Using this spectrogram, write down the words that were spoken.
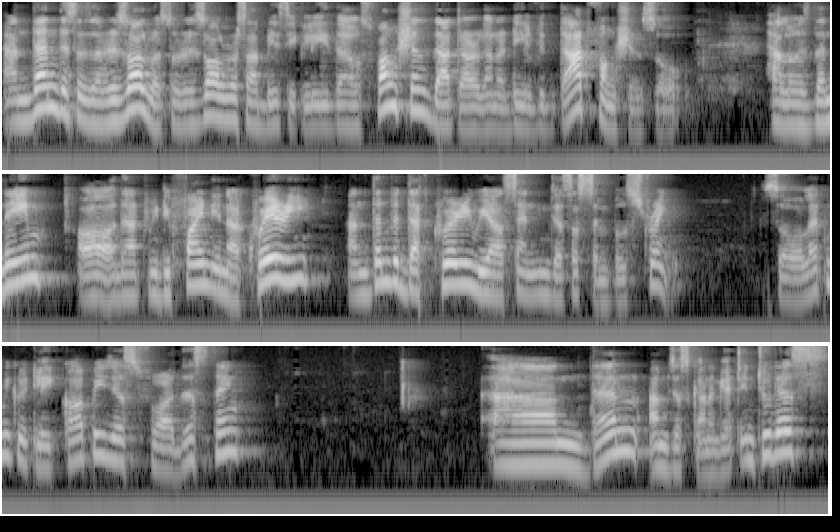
And then this is a resolver. So resolvers are basically those functions that are going to deal with that function. So hello is the name uh, that we defined in our query. And then with that query we are sending just a simple string. So let me quickly copy just for this thing. And then I'm just gonna get into this.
